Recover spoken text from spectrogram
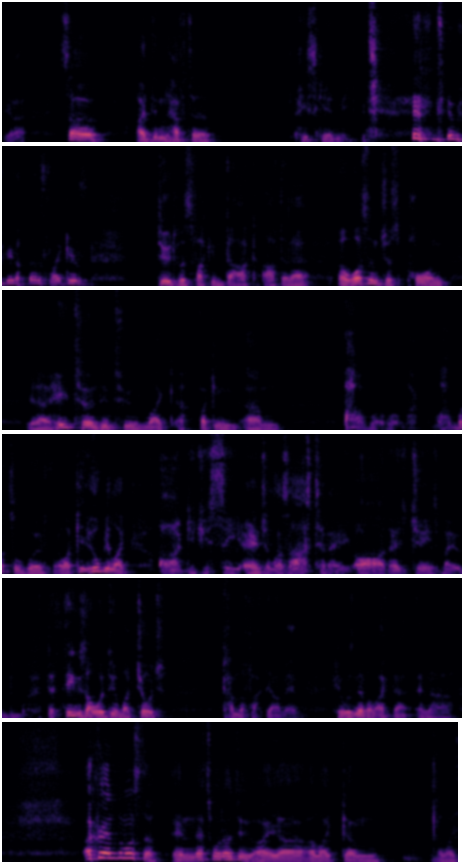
You know, so I didn't have to. He scared me, to be honest. Like his dude was fucking dark after that. It wasn't just porn. You know, he turned into like a fucking um, oh, what, what, what's a word for it? Like he'll be like, oh, did you see Angela's ass today? Oh, those jeans, mate. The things I would do, I'm like George, come the fuck down, man. He was never like that, and uh, I created the monster, and that's what I do. I uh, I like um, I like.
